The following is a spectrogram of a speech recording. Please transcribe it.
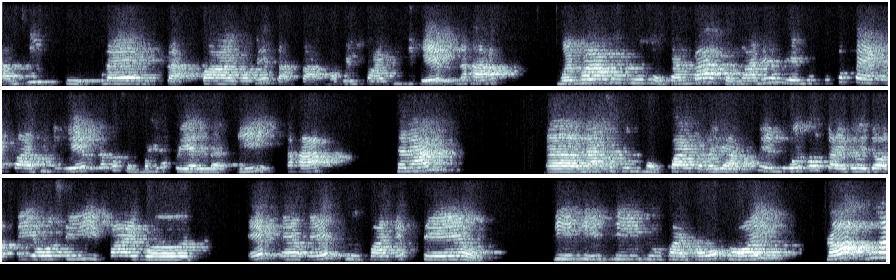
ารที่ถูกแปลงจากไฟล์ประเภทต่างๆมาเป็นไฟล์ PDF นะคะ เหมือนเวลาคุณครูส่งการบ้านส่งงานให้นักเรียนคุณครูก็แปลงเป็นไฟล์ PDF แล้วก็ส่งไปให้นักเรียนแบบนี้นะคะ ฉะนั้นนามสกุลของไฟล์แต่ละอย่างนักเรียนรู้เข้าใจเลย .doc ไฟล์ Word XLS คือไฟล์ Excel PPT คือไฟล์ PowerPoint เพราะเมื่อ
